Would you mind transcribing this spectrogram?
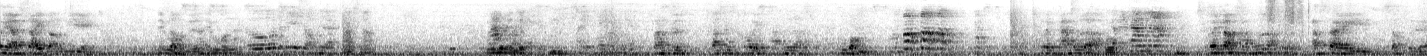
会啊，赛帮毕业。레몬, 레몬, 파사, 국물에 넣을게요. 방금 방금 거의 다 흘러. 구멍. 거의 다 흘러. 거의 막다 흘러. 아싸이 썸플레.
